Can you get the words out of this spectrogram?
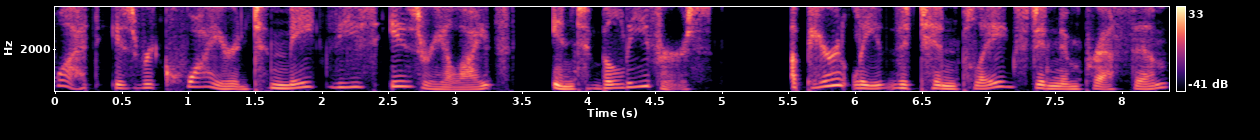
what is required to make these Israelites into believers? Apparently, the ten plagues didn't impress them.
